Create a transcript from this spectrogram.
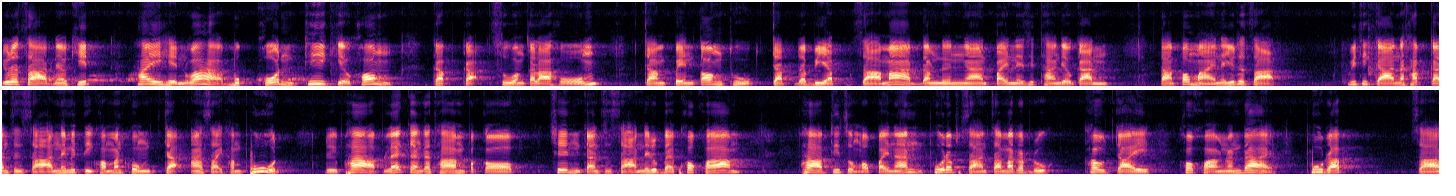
ยุทธศาสตร์แนวคิดให้เห็นว่าบุคคลที่เกี่ยวข้องกับกระทรวงกลาโหมจำเป็นต้องถูกจัดระเบียบสามารถดำเนินงานไปในทิศทางเดียวกัน ตามเป้าหมายในยุทธศาสตร์ วิธีการนะครับการสื่อสารในมิติความมั่นคงจะอาศัยคำพูด หรือภาพและการกระทำประกอบ เช่น การสื่อสารในรูปแบบข้อความ ภาพที่ส่งออกไปนั้น ผู้รับสารสามารถรับรู้เข้าใจข้อความนั้นได้ ผู้รับสาร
